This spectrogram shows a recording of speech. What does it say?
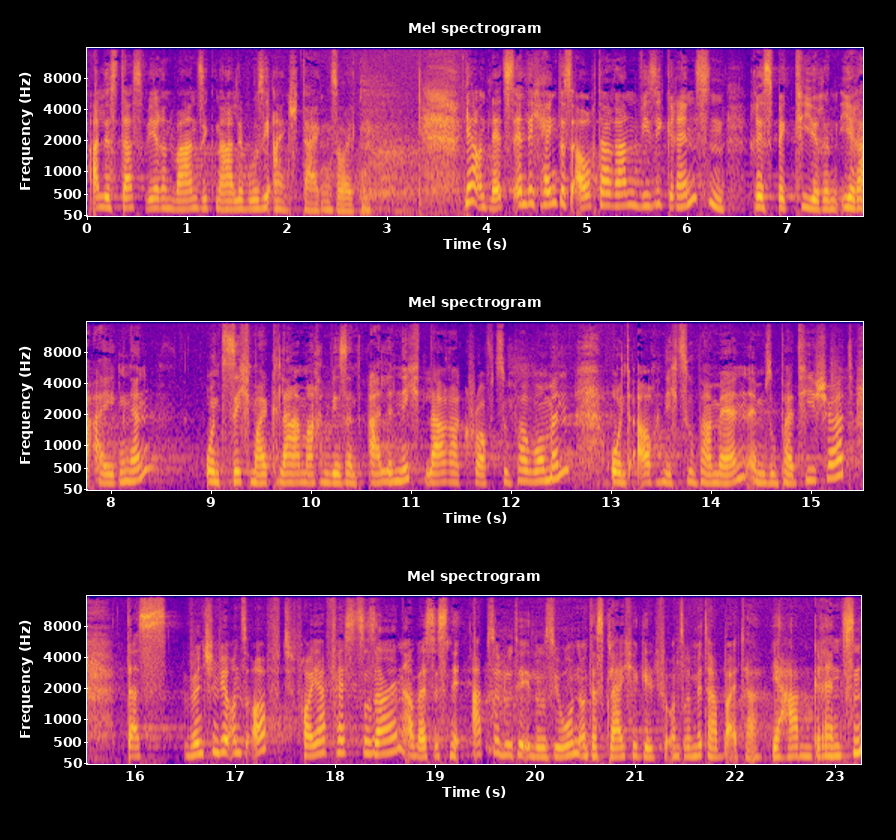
Alles das wären Warnsignale, wo Sie einsteigen sollten. Ja, und letztendlich hängt es auch daran, wie Sie Grenzen respektieren, Ihre eigenen und sich mal klar machen, wir sind alle nicht Lara Croft Superwoman und auch nicht Superman im Super T-Shirt. Das wünschen wir uns oft, feuerfest zu sein, aber es ist eine absolute Illusion und das Gleiche gilt für unsere Mitarbeiter. Wir haben Grenzen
